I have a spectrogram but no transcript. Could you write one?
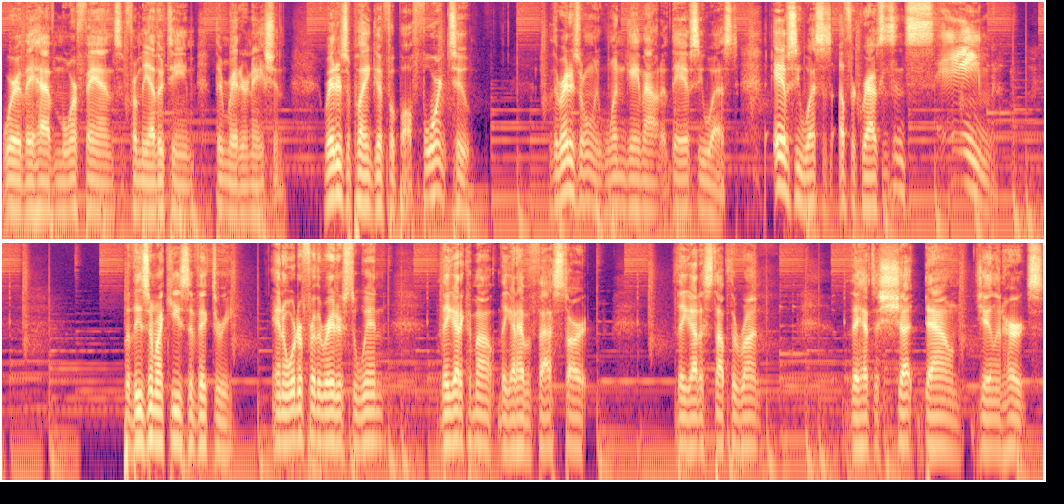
where they have more fans from the other team than Raider Nation. Raiders are playing good football, four and two. The Raiders are only one game out of the AFC West. The AFC West is up for grabs. It's insane. But these are my keys to victory. In order for the Raiders to win, they got to come out. They got to have a fast start. They got to stop the run. They have to shut down Jalen Hurts.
